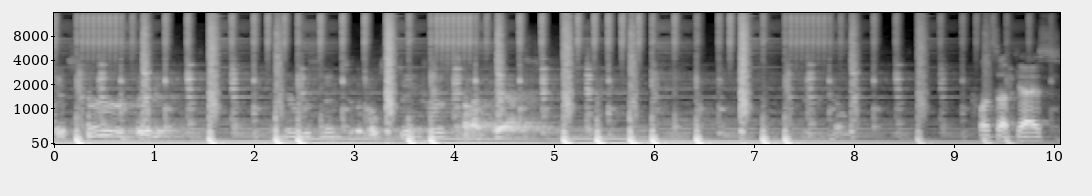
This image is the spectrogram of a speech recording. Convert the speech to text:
It's Curve, baby. And you're listening to the Most Dangerous Podcast. What's up, guys?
